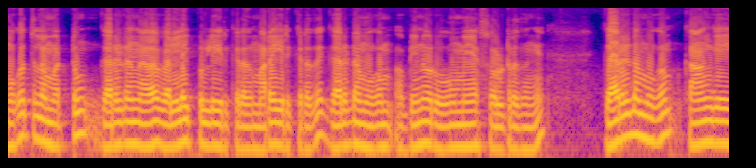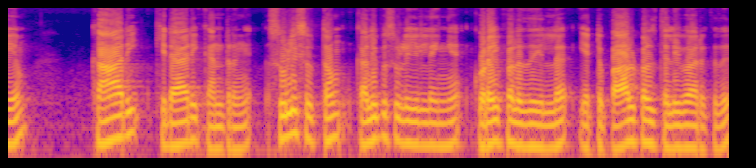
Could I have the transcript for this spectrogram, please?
முகத்தில் மட்டும் கருடனாக வெள்ளை புள்ளி இருக்கிறது மறை இருக்கிறது கருட முகம் அப்படின்னு ஒரு ஊமையாக சொல்கிறதுங்க கருட முகம் காங்கேயம் காரி கிடாரி கன்றுங்க. சுழி சுத்தம் கழிப்பு சுழி இல்லைங்க குறைப்பழுது இல்லை எட்டு பால் பல் தெளிவாக இருக்குது.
